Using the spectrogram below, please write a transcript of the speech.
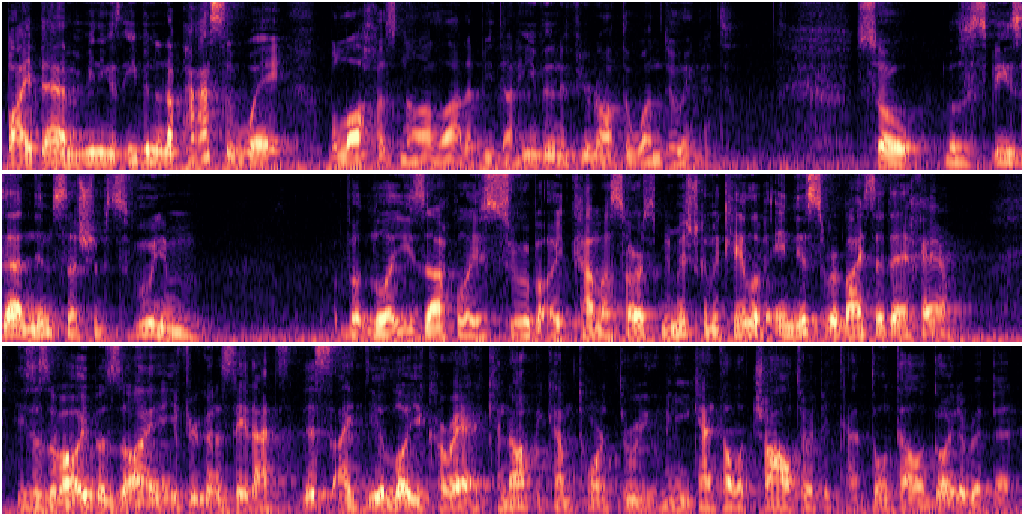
by them. Meaning is even in a passive way, malacha is not allowed to be done, even if you're not the one doing it. So. He says, if you're going to say that this idea, lo cannot become torn through you, meaning you can't tell a child to rip it, don't tell a guy to rip it,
